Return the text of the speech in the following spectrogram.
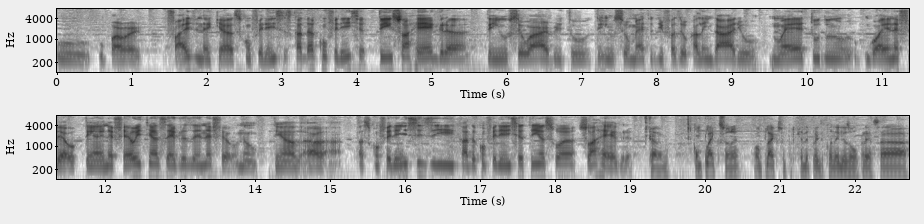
o, o Power 5, né, que é as conferências, cada conferência tem sua regra, tem o seu árbitro, tem o seu método de fazer o calendário, não é tudo igual a NFL. Tem a NFL e tem as regras da NFL, não. Tem a, a, as conferências e cada conferência tem a sua, sua regra. Caramba, complexo, né? Complexo, porque depois quando eles vão para essa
